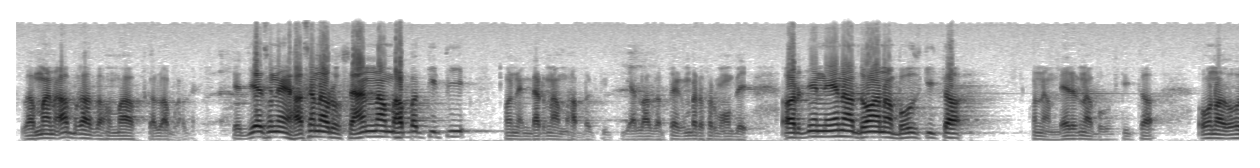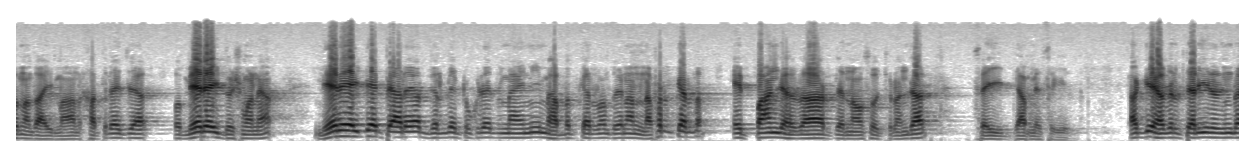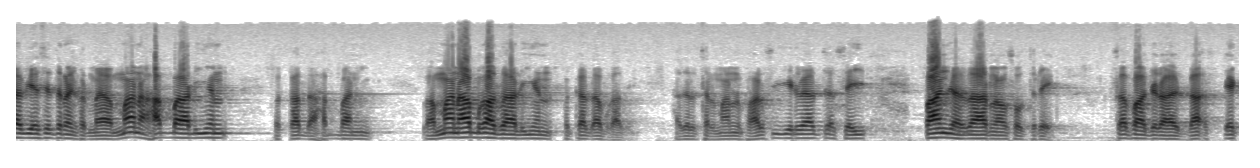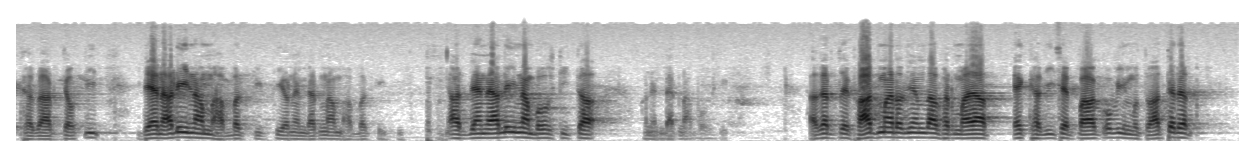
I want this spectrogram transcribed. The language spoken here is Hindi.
वमन अबगा तो हम आप अबगा कि जिसने हसन और हुसैन ना मुहब्बत की उन्हें मेरे ना मुहब्बत की अल्लाह का पैगंबर फरमा दे और जिन्हें इन्होंने दुआ ना बोझ किया उन्हें मेरे ना बोझ किया उन्होंने ईमान खतरे च वो मेरे ही दुश्मन है मेरे एडे प्यारे और दिल के टुकड़े तो मैं इन्नी मुहब्बत कर रहा तो इन्हें नफरत करना ये पाँच हज़ार से नौ सौ चुरंजा सही जामे सही अगे हज़रत अली रजिंदा भी इसे तरह फरमाया, मन हब्बा अलियन कद हब्बा नहीं वमन अबगाज अलियन फ़कत अबगाज हज़रत सलमान फारसी जी रिवायत सही पाँच हज़ार नौ सौ तिरे सफ़ा जरा एक हज़ार चौथी जैन अली ना मुहब्बत की उन्हें मेरे ना मुहब्बत की और जैन अली ना बोझ किया उन्हें मेरे ना बोझ किया हज़रत फातमा रज़ी अल्लाह फरमाया एक हदीस पाक को भी मुतवातिर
